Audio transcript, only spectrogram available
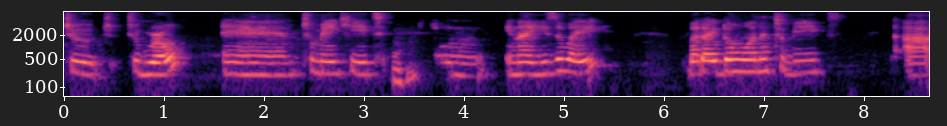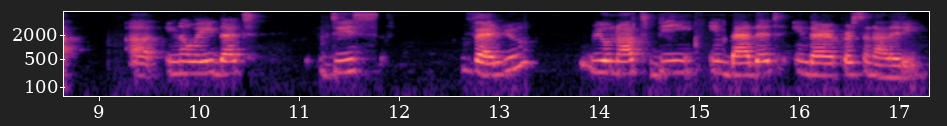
to, to grow and to make it hmm in, in a easy way, but I don't want it to be uh, uh, in a way that this value will not be embedded in their personality.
